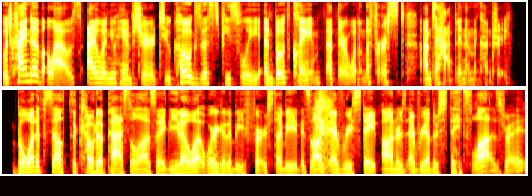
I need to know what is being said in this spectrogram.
which kind of allows Iowa and New Hampshire to coexist peacefully and both claim that they're one of the first um, to happen in the country. But what if South Dakota passed a law saying, you know what, we're going to be first? I mean, it's not like every state honors every other state's laws, right?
